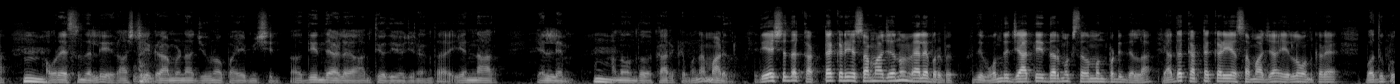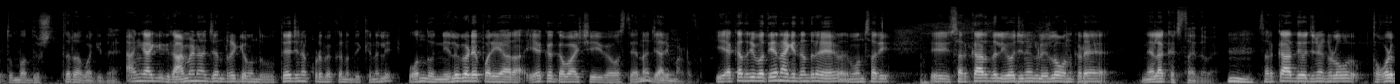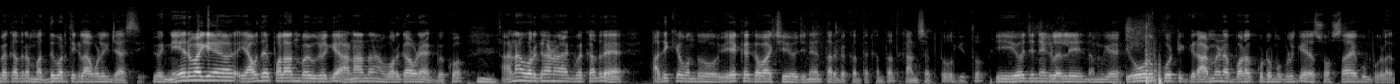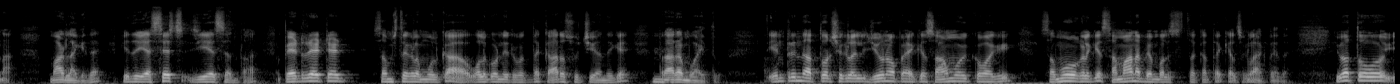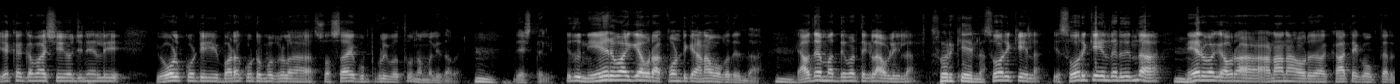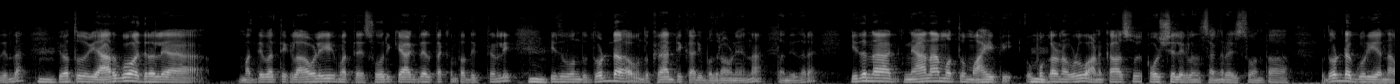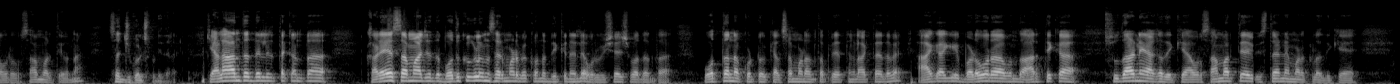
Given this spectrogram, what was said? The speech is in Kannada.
ಅವರ ಹೆಸರಿನಲ್ಲಿ ರಾಷ್ಟ್ರೀಯ ಗ್ರಾಮೀಣ ಜೀವನೋಪಾಯ ಮಿಷನ್ ದೀನ್ ದಯಾಳ್ ಅಂತ್ಯೋದಯ ಯೋಜನೆ ಅಂತ ಎನ್ ಆರ್ ಎಲ್ ಎಂ ಅನ್ನೋ ಒಂದು ಕಾರ್ಯಕ್ರಮನ ಮಾಡಿದ್ರು. ದೇಶದ ಕಟ್ಟಕಡೆಯ ಸಮಾಜನೂ ಮೇಲೆ ಬರಬೇಕು. ಇದು ಒಂದು ಜಾತಿ ಧರ್ಮಕ್ಕೆ ಸಂಬಂಧಪಟ್ಟಿದ್ದಲ್ಲ ಯಾವುದೋ ಕಟ್ಟಕಡೆಯ ಸಮಾಜ ಎಲ್ಲೋ ಒಂದ್ ಕಡೆ ಬದುಕು ತುಂಬಾ ದುಷ್ಟರವಾಗಿದೆ ಹಂಗಾಗಿ ಗ್ರಾಮೀಣ ಜನರಿಗೆ ಒಂದು ಉತ್ತೇಜನ ಕೊಡಬೇಕು ಅನ್ನೋ ದಿಕ್ಕಿನಲ್ಲಿ ಒಂದು ನಿಲುಗಡೆ ಪರಿಹಾರ ಏಕಗವಾಕ್ಷಿ ವ್ಯವಸ್ಥೆಯನ್ನು ಜಾರಿ ಮಾಡಿದ್ರು. ಯಾಕಂದ್ರೆ ಇವತ್ತು ಏನಾಗಿದೆ ಅಂದ್ರೆ ಒಂದ್ಸರಿ ಈ ಸರ್ಕಾರದಲ್ಲಿ ಯೋಜನೆಗಳು ಎಲ್ಲೋ ಒಂದ್ ಕಡೆ ನೆಲ ಕಚ್ತಾ ಇದ್ದಾವೆ. ಸರ್ಕಾರದ ಯೋಜನೆಗಳು ತಗೊಳ್ಬೇಕಾದ್ರೆ ಮಧ್ಯವರ್ತಿಗಳ ಅವಳಿಗೆ ಜಾಸ್ತಿ. ಇವಾಗ ನೇರವಾಗಿ ಯಾವುದೇ ಫಲಾನುಭವಿಗಳಿಗೆ ಹಣನ ವರ್ಗಾವಣೆ ಆಗಬೇಕು. ಹಣ ವರ್ಗಾವಣೆ ಆಗಬೇಕಾದ್ರೆ ಅದಕ್ಕೆ ಒಂದು ಏಕಗವಾಕ್ಷಿ ಯೋಜನೆ ತರಬೇಕಂತಕ್ಕಂಥದ್ದು ಕಾನ್ಸೆಪ್ಟ್ ಹೋಗಿತ್ತು. ಈ ಯೋಜನೆಗಳಲ್ಲಿ ನಮಗೆ ಏಳು ಕೋಟಿ ಗ್ರಾಮೀಣ ಬಡ ಕುಟುಂಬಗಳಿಗೆ ಸ್ವಸಹಾಯ ಗುಂಪುಗಳನ್ನು ಮಾಡಲಾಗಿದೆ. ಇದು ಎಸ್ ಎಸ್ ಜಿ ಎಸ್ ಅಂತ. ಫೆಡರೇಟೆಡ್ ಸಂಸ್ಥೆಗಳ ಮೂಲಕ ಒಳಗೊಂಡಿರುವಂಥ ಕಾರ್ಯಸೂಚಿಯೊಂದಿಗೆ ಪ್ರಾರಂಭವಾಯಿತು. ಎಂಟರಿಂದ ಹತ್ತು ವರ್ಷಗಳಲ್ಲಿ ಜೀವನೋಪಾಯಕ್ಕೆ ಸಾಮೂಹಿಕವಾಗಿ ಸಮೂಹಗಳಿಗೆ ಸಮಾನ ಬೆಂಬಲಿಸತಕ್ಕಂಥ ಕೆಲಸಗಳಾಗ್ತಾ ಇದೆ. ಇವತ್ತು ಏಕಗವಾಸಿ ಯೋಜನೆಯಲ್ಲಿ ಏಳು ಕೋಟಿ ಬಡ ಕುಟುಂಬಗಳ ಸ್ವಸಹಾಯ ಗುಂಪುಗಳು ಇವತ್ತು ನಮ್ಮಲ್ಲಿದ್ದಾವೆ ದೇಶದಲ್ಲಿ. ಇದು ನೇರವಾಗಿ ಅವರ ಅಕೌಂಟ್ಗೆ ಹಣ ಹೋಗೋದ್ರಿಂದ ಯಾವುದೇ ಮಧ್ಯವರ್ತಿಗಳ ಅವಳಿ ಇಲ್ಲ. ಸೋರಿಕೆ ಇಲ್ಲ. ಸೋರಿಕೆ ಇಲ್ಲ. ಈ ಸೋರಿಕೆ ಇಲ್ಲದ್ರಿಂದ ನೇರವಾಗಿ ಅವರ ಹಣನ ಅವರ ಖಾತೆಗೆ ಹೋಗ್ತಾ ಇರೋದ್ರಿಂದ ಇವತ್ತು ಯಾರಿಗೂ ಅದರಲ್ಲಿ ಮಧ್ಯವರ್ತಿಗಳ ಅವಳಿ ಮತ್ತು ಸೋರಿಕೆ ಆಗದೇ ಇರತಕ್ಕಂಥ ದಿಕ್ಕಿನಲ್ಲಿ ಇದು ಒಂದು ದೊಡ್ಡ ಒಂದು ಕ್ರಾಂತಿಕಾರಿ ಬದಲಾವಣೆಯನ್ನು ತಂದಿದ್ದಾರೆ. ಇದನ್ನು ಜ್ಞಾನ ಮತ್ತು ಮಾಹಿತಿ ಉಪಕರಣಗಳು ಹಣಕಾಸು ಕೌಶಲ್ಯಗಳನ್ನು ಸಂಗ್ರಹಿಸುವಂತಹ ದೊಡ್ಡ ಗುರಿಯನ್ನು ಅವರು ಸಾಮರ್ಥ್ಯವನ್ನು ಸಜ್ಜುಗೊಳಿಸ್ಬಿಟ್ಟಿದ್ದಾರೆ. ಕೆಳ ಹಂತದಲ್ಲಿರ್ತಕ್ಕಂಥ ಕಡೆಯ ಸಮಾಜದ ಬದುಕುಗಳನ್ನು ಸರಿ ಮಾಡಬೇಕು ಅನ್ನೋ ದಿಕ್ಕಿನಲ್ಲಿ ಅವರು ವಿಶೇಷವಾದಂಥ ಒತ್ತನ್ನು ಕೊಟ್ಟು ಕೆಲಸ ಮಾಡುವಂಥ ಪ್ರಯತ್ನಗಳಾಗ್ತಾ ಇದ್ದಾವೆ. ಹಾಗಾಗಿ ಬಡವರ ಒಂದು ಆರ್ಥಿಕ ಸುಧಾರಣೆ ಆಗೋದಕ್ಕೆ ಅವ್ರ ಸಾಮರ್ಥ್ಯ ವಿಸ್ತರಣೆ ಮಾಡ್ಕೊಳ್ಳೋದಕ್ಕೆ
